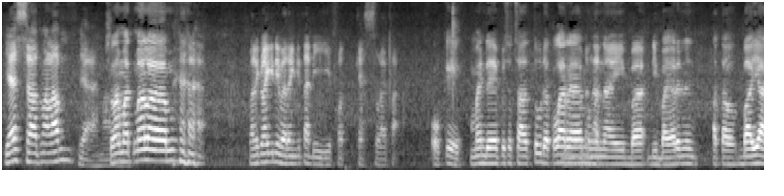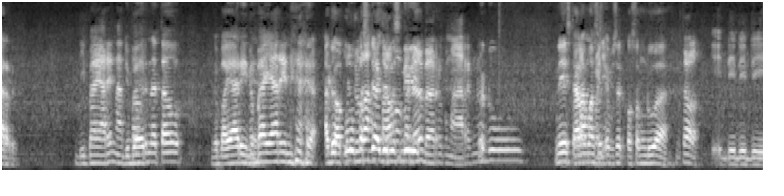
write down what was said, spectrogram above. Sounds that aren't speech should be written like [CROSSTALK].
Yes, selamat malam. Ya, malam. Selamat malam. [LAUGHS] Balik lagi nih bareng kita di podcast Lepa. Oke, main dari episode 1 udah kelar ya Hmm, benar. mengenai ba- dibayarin atau bayar. Dibayarin atau Dibayarin atau ngebayarin. ya? ngebayarin? [LAUGHS] Ya, Aduh, aku lupa sudah sama, sendiri. Baru kemarin. Aduh. Nih sekarang masuk pokoknya. episode 02. Betul. Di, di, di,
